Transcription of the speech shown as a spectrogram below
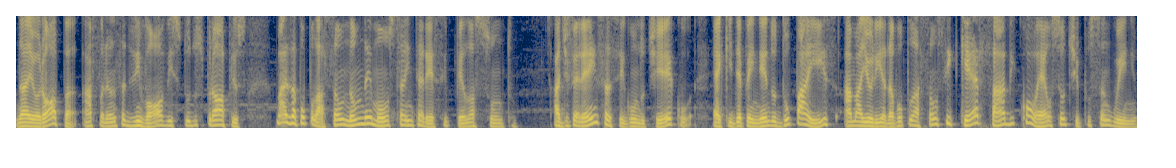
Na Europa, a França desenvolve estudos próprios, mas a população não demonstra interesse pelo assunto. A diferença, segundo Tcheco, é que dependendo do país, a maioria da população sequer sabe qual é o seu tipo sanguíneo.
